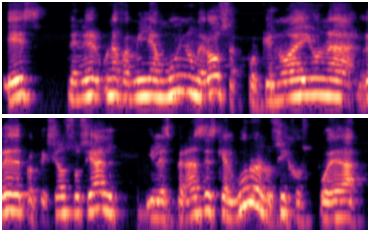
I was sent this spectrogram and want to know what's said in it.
es tener una familia muy numerosa porque no hay una red de protección social y la esperanza es que alguno de los hijos pueda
